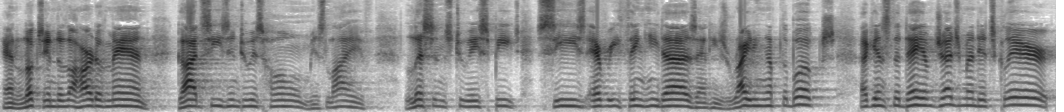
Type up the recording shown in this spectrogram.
and looks into the heart of man. God sees into his home, his life, listens to his speech, sees everything he does, and he's writing up the books against the day of judgment. It's clear.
